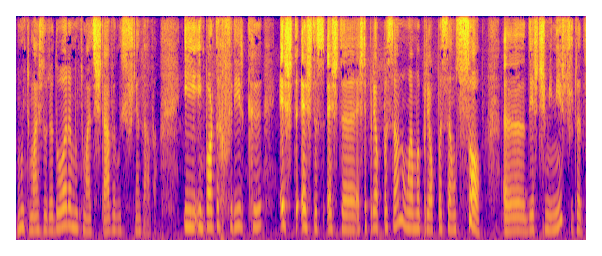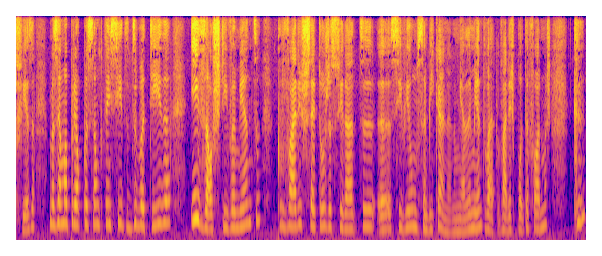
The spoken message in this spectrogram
muito mais duradoura, muito mais estável e sustentável. E importa referir que este, esta, esta, esta preocupação não é uma preocupação só uh, destes ministros da Defesa, mas é uma preocupação que tem sido debatida exaustivamente por vários setores da sociedade uh, civil moçambicana, nomeadamente várias plataformas que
